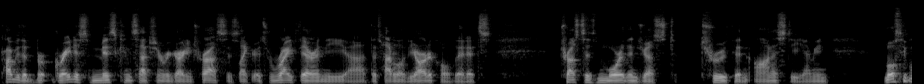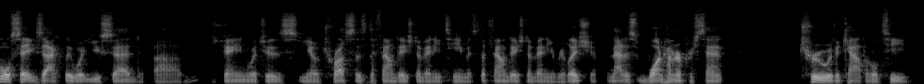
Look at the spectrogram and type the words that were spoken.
probably the greatest misconception regarding trust is like it's right there in the uh, the title of the article that it's trust is more than just truth and honesty. I mean, most people will say exactly what you said, uh, Cheynne, which is you know trust is the foundation of any team. It's the foundation of any relationship, and that is one hundred percent true with a capital T.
